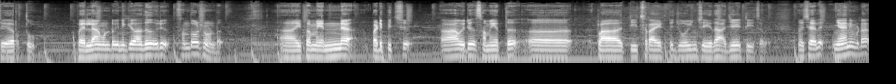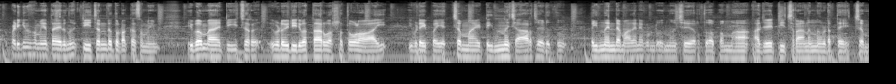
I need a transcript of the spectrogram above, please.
ചേർത്തു. അപ്പോൾ എല്ലാം കൊണ്ടും എനിക്ക് അത് ഒരു സന്തോഷമുണ്ട്. ഇപ്പം എന്നെ പഠിപ്പിച്ച് ആ ഒരു സമയത്ത് ക്ലാ ടീച്ചറായിട്ട് ജോയിൻ ചെയ്ത അജയ് ടീച്ചർ. എന്ന് വെച്ചാൽ ഞാനിവിടെ പഠിക്കുന്ന സമയത്തായിരുന്നു ടീച്ചറിന്റെ തുടക്ക സമയം. ഇപ്പം ടീച്ചർ ഇവിടെ ഒരു ഇരുപത്താറ് വർഷത്തോളമായി ഇവിടെ ഇപ്പോൾ എച്ച് എം ആയിട്ട് ഇന്ന് ചാർജ് എടുത്തു. അപ്പോൾ ഇന്ന് എന്റെ മകനെ കൊണ്ടുവന്ന് ചേർത്തു. അപ്പം ആ അജയ് ടീച്ചറാണ് ഇന്ന് ഇവിടുത്തെ എച്ച് എം.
